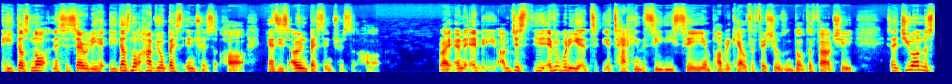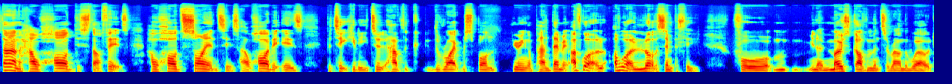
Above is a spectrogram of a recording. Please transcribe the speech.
he does not necessarily, he does not have your best interests at heart. He has his own best interests at heart, right? And I'm just everybody attacking the CDC and public health officials and Dr. Fauci. So, do you understand how hard this stuff is? How hard science is? How hard it is, particularly to have the, the right response during a pandemic? I've got I've got a lot of sympathy for you know most governments around the world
